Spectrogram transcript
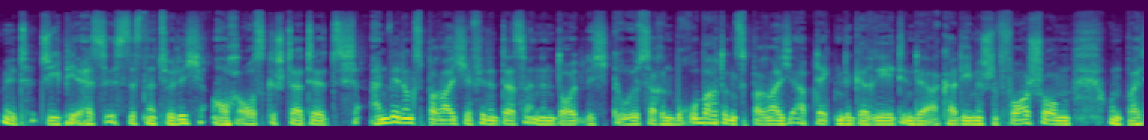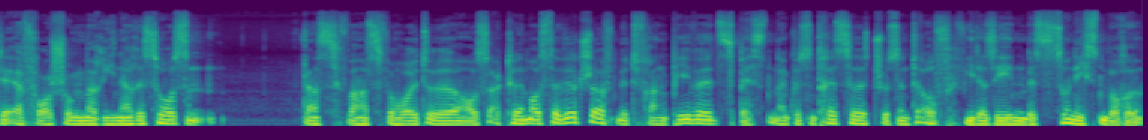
Mit GPS ist es natürlich auch ausgestattet. Anwendungsbereiche findet das einen deutlich größeren Beobachtungsbereich abdeckende Gerät in der akademischen Forschung und bei der Erforschung mariner Ressourcen. Das war's für heute aus Aktuellem aus der Wirtschaft mit Frank Pewitz. Besten Dank fürs Interesse. Tschüss und auf Wiedersehen. Bis zur nächsten Woche.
